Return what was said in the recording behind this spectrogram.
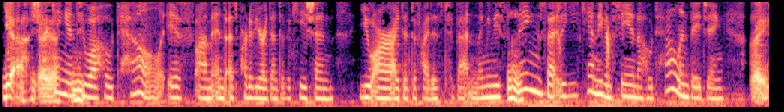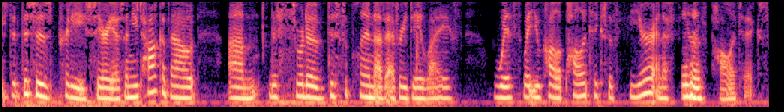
yeah, checking yeah, yeah. into mm-hmm. a hotel if, um, and as part of your identification, you are identified as Tibetan. I mean, these mm-hmm. things that you can't even stay in a hotel in Beijing. Um, right. Th- this is pretty serious, and you talk about um, this sort of discipline of everyday life with what you call a politics of fear and a fear mm-hmm. of politics.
